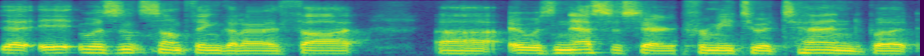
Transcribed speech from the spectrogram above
it wasn't something that I thought uh, it was necessary for me to attend, but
